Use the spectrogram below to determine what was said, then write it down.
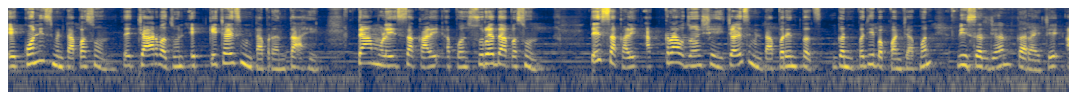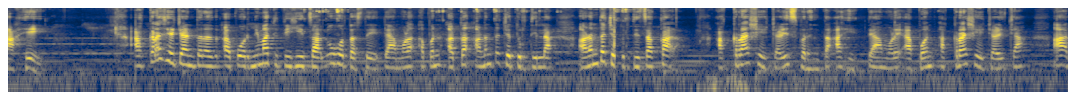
एकोणीस मिनिटापासून ते चार वाजून एक्केचाळीस मिनिटापर्यंत आहे. त्यामुळे सकाळी आपण सूर्योदयापासून ते सकाळी अकरा वाजून शेहेचाळीस मिनिटापर्यंतच गणपती बाप्पांचे आपण विसर्जन करायचे आहे. अकरा शेच्यानंतर पौर्णिमा तिथी ही चालू होत असते. त्यामुळं आपण आता अनंत चतुर्थीला अनंत चतुर्थीचा काळ अकरा शेहेचाळीसपर्यंत आहे. त्यामुळे आपण अकरा शेहेचाळीसच्या आत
